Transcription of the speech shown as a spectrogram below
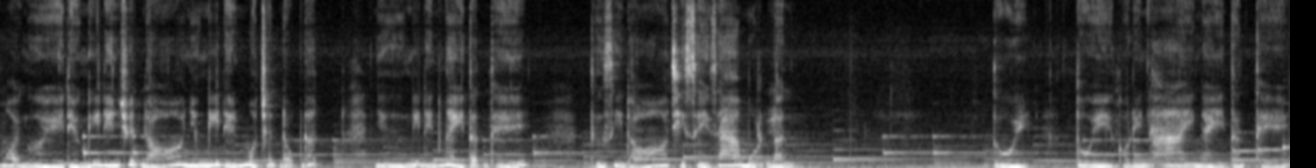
mọi người đều nghĩ đến chuyện đó như nghĩ đến một trận động đất, như nghĩ đến ngày tận thế. Thứ gì đó chỉ xảy ra một lần. Tôi tôi có đến hai ngày tận thế.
